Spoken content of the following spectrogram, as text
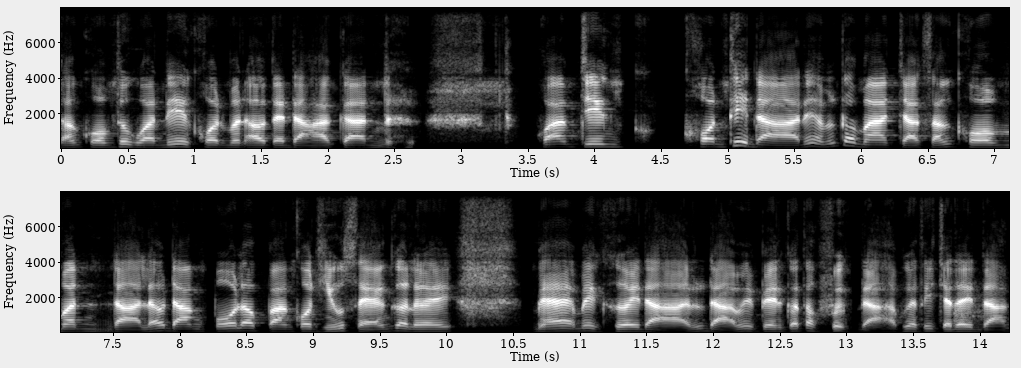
สังคมทุกวันนี้คนมันเอาแต่ด่ากัน ความจริง คนที่ด่าเนี่ยมันก็มาจากสังคมมันด่าแล้วดังโป๊แล้วบางคนหิวแสงก็เลย แม้ไม่เคยด่าหรือด่าไม่เป็นก็ต้องฝึกด่าเพื่อที่จะได้ดัง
